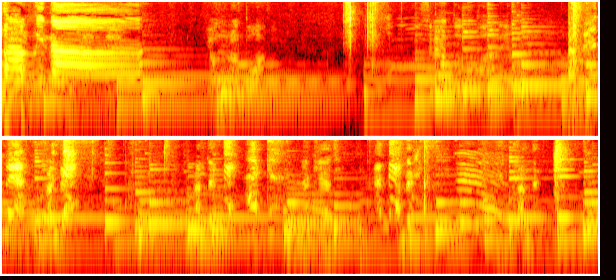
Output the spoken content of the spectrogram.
감사합니다. 연우랑 또 와서. 수레가 또 좋아하네요. 연우야, 안 돼. 안 돼. 안 돼. 이렇게 해야지. 안 돼. 안 돼. 안 돼. 어.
